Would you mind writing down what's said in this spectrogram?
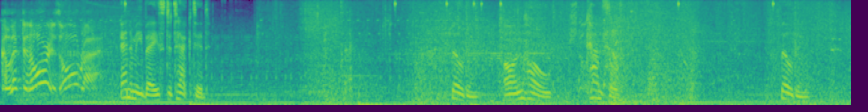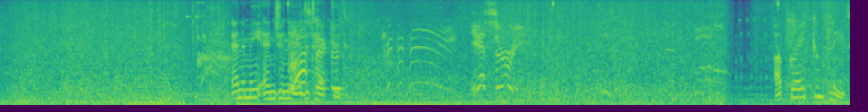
Collecting ore is all right. Enemy base detected. Building. On hold. Cancelled. Building. Enemy engineer Prospector. detected. Yes, sirree. Upgrade complete.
